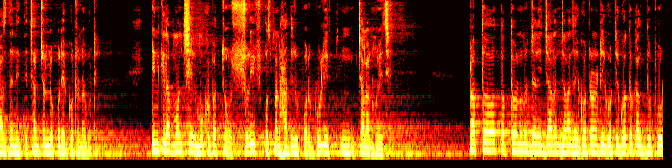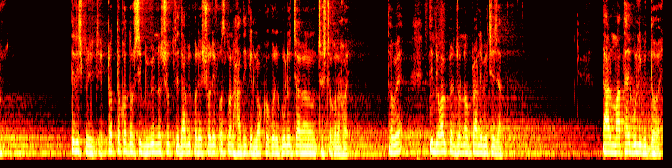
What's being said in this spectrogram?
রাজধানীতে চাঞ্চল্যকর এক ঘটনা ঘটে। ইনকিলাব মঞ্চের মুখপাত্র শরীফ ওসমান হাদির উপর গুলি চালানো হয়েছে। প্রাপ্ত তথ্য অনুযায়ী জানা যায় ঘটনাটি ঘটে গতকাল দুপুর তিরিশ মিনিটে। প্রত্যক্ষদর্শী বিভিন্ন সূত্রে দাবি করে শরীফ ওসমান হাদিকে লক্ষ্য করে গুলি চালানোর চেষ্টা করা হয়। তবে তিনি অল্পের জন্য প্রাণে বেঁচে যান। তার মাথায় গুলিবিদ্ধ হয়।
